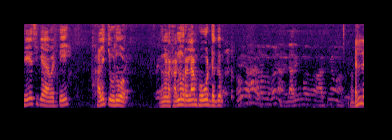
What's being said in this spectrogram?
தேசிக்காய் வெட்டி கழிச்சு விடுவோம். எங்களோட கண்ணூரெல்லாம் போட்டுக்கும் இல்ல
